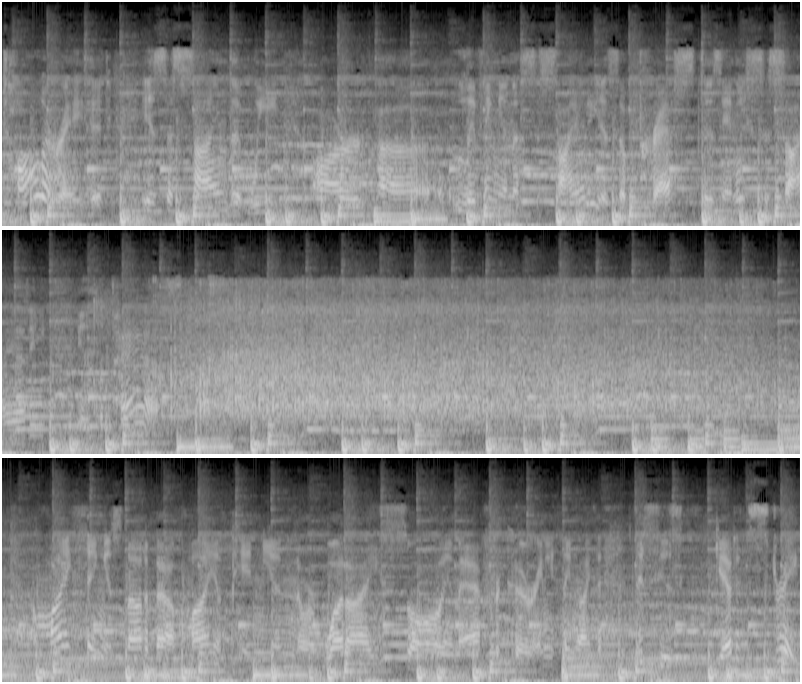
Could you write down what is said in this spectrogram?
tolerate it is a sign that we are uh, living in a society as oppressed as any society in the past. My thing is not about my opinion or what I saw in Africa or anything like that. This is, get it straight,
